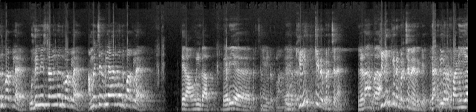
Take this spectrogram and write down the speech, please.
வந்து பார்க்கல. உதயநிதி ஸ்டாலின் வந்து பார்க்கல. அமைச்சர்கள் யாரும் வந்து பார்க்கல. சரி அவங்களுக்கு பெரிய பிரச்சனைகள் இருக்கலாம். கிழிக்கிற பிரச்சனை. இல்லைன்னா கிழிக்கிற பிரச்சனை இருக்கு. பணியா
